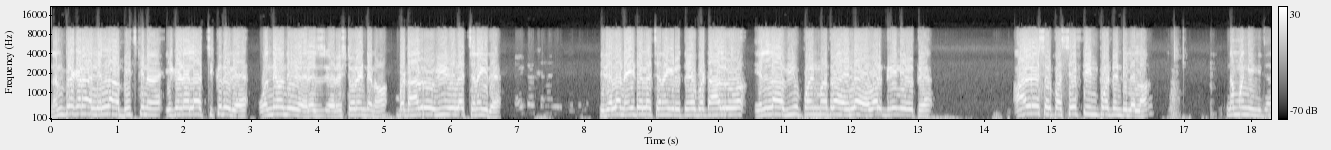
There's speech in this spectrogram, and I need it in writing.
ನನ್ ಪ್ರಕಾರ ಅಲ್ಲೆಲ್ಲ ಬೀಚ್ ಕಿನ ಈ ಕಡೆ ಎಲ್ಲ ಚಿಕ್ಕದಿದೆ, ಒಂದೇ ಒಂದು ರೆಸ್ಟೋರೆಂಟ್ ಏನೋ ಬಟ್ ಆದ್ರೂ ವ್ಯೂ ಎಲ್ಲ ಚೆನ್ನಾಗಿದೆ. ಇದೆಲ್ಲ ನೈಟ್ ಎಲ್ಲ ಚೆನ್ನಾಗಿರುತ್ತೆ ಬಟ್ ಆದ್ರೂ ಎಲ್ಲ ವ್ಯೂ ಪಾಯಿಂಟ್ ಮಾತ್ರ ಎಲ್ಲ ಎವರ್ ಗ್ರೀನ್ ಇರುತ್ತೆ. ಆದ್ರೆ ಸ್ವಲ್ಪ ಸೇಫ್ಟಿ ಇಂಪಾರ್ಟೆಂಟ್ ಇಲ್ಲೆಲ್ಲ. ನಮ್ಮಂಗೆ ಹೆಂಗಿದೆ?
